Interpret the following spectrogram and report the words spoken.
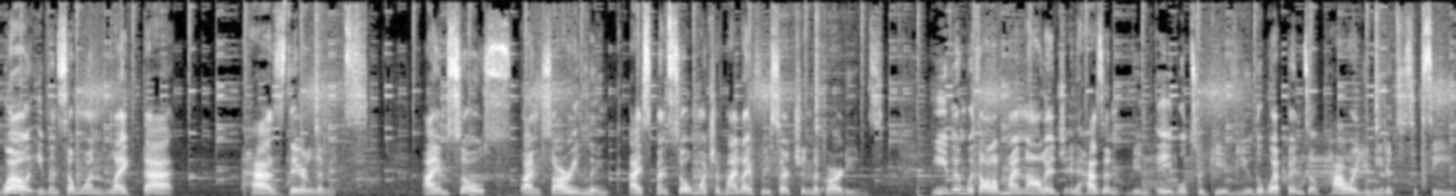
Well, even someone like that has their limits. I am so... I'm sorry, Link. I spent so much of my life researching the Guardians. Even with all of my knowledge, it hasn't been able to give you the weapons of power you needed to succeed.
